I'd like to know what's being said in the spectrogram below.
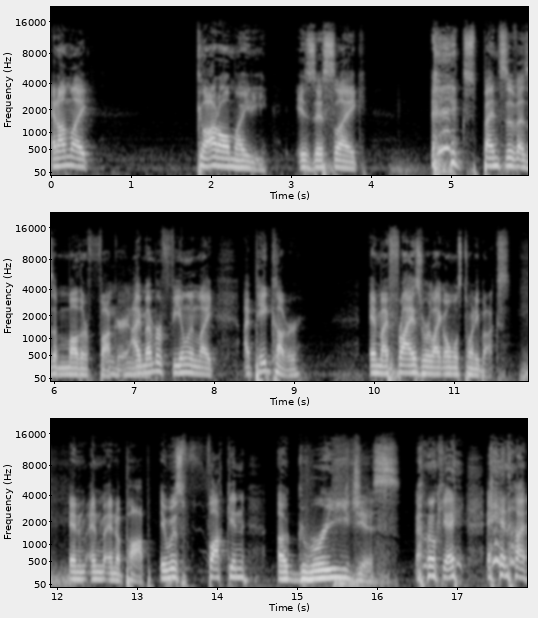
and I'm like, God Almighty, is this like expensive as a motherfucker? I remember feeling like I paid cover, and my fries were like almost twenty bucks, and and, and a pop. It was fucking egregious. Okay, and I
